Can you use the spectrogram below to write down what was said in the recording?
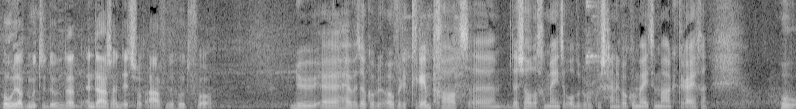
hoe we dat moeten doen. Dat, en daar zijn dit soort avonden goed voor. Nu uh, hebben we het ook over de krimp gehad. Uh, daar zal de gemeente Oldenbroek waarschijnlijk ook wel mee te maken krijgen. Hoe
